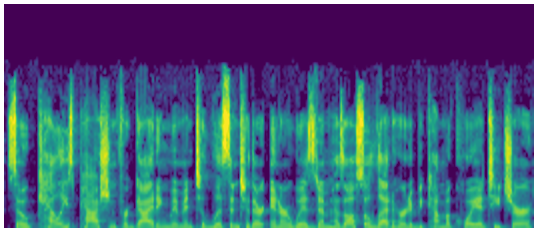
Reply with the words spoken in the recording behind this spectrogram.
So, Kelly's passion for guiding women to listen to their inner wisdom has also led her to become a Qoya teacher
